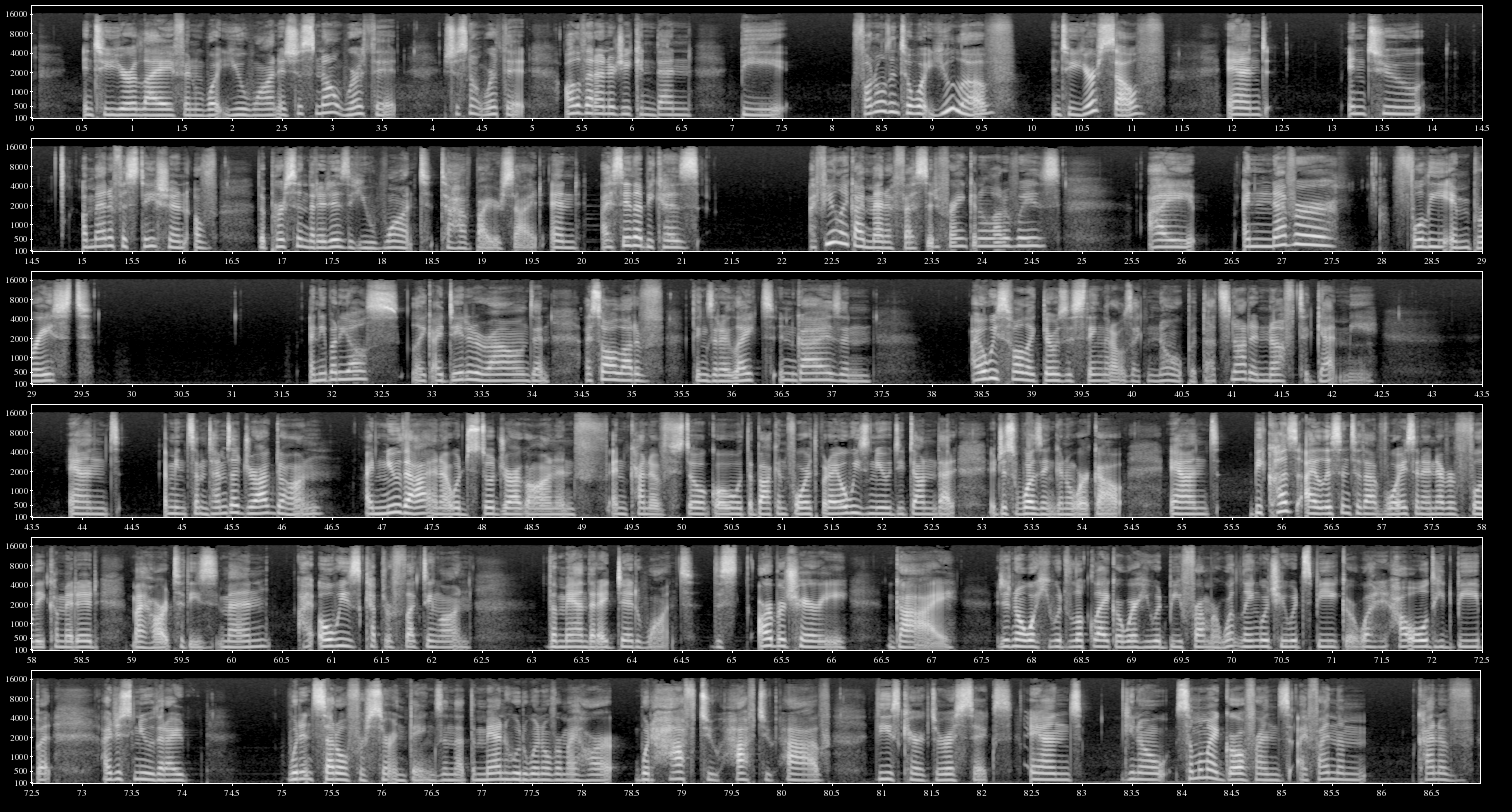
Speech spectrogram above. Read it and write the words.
into your life and what you want, it's just not worth it. It's just not worth it. All of that energy can then be funneled into what you love, into yourself, and into a manifestation of the person that it is that you want to have by your side. And I say that because I feel like I manifested Frank in a lot of ways. I I never fully embraced anybody else. Like I dated around and I saw a lot of things that I liked in guys and I always felt like there was this thing that I was like, no, but that's not enough to get me. And I mean, sometimes I dragged on. I knew that and I would still drag on and and kind of still go with the back and forth, but I always knew deep down that it just wasn't going to work out. And because I listened to that voice and I never fully committed my heart to these men, I always kept reflecting on the man that I did want. This arbitrary guy. I didn't know what he would look like or where he would be from or what language he would speak or what how old he'd be, but I just knew that I wouldn't settle for certain things and that the man who would win over my heart would have to have to have these characteristics. And you know some of my girlfriends i find them kind of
